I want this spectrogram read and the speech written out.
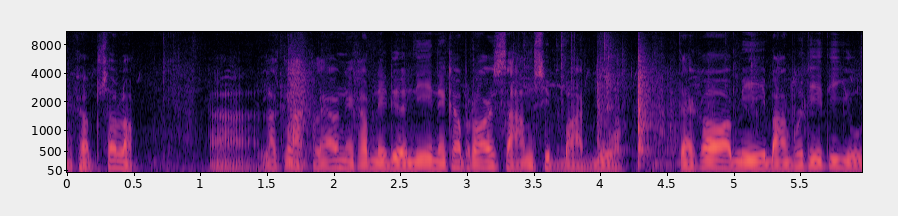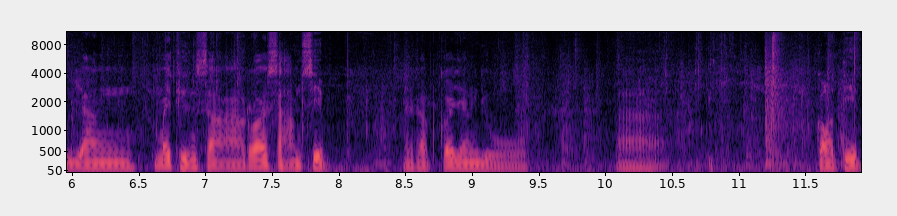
นะครับสำหรับหลักๆแล้วนะครับในเดือนนี้นะครับ130บาทบวก แต่ก็มีบางพื้นที่ที่อยู่ยังไม่ถึง130นะครับก็ยังอยู่อ่าก่อติด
